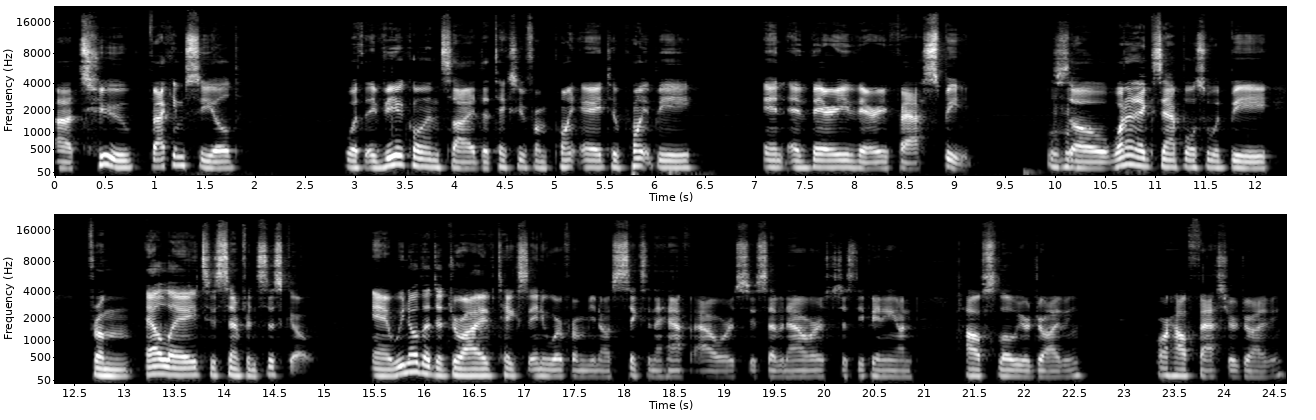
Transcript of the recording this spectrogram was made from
a tube vacuum sealed with a vehicle inside that takes you from point A to point B in a very, very fast speed. Mhm. So, one of the examples would be from LA to San Francisco. And we know that the drive takes anywhere from, you know, six and a half hours to seven hours, just depending on how slow you're driving or how fast you're driving.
